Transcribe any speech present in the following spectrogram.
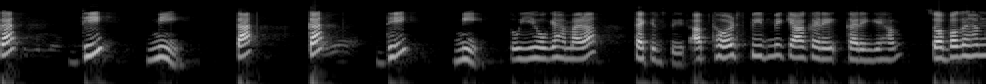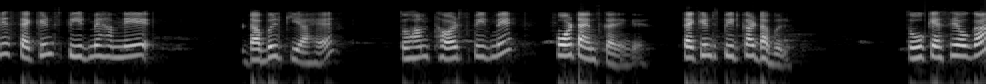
क, धी, मी। तक, क, धी, मी। तो ये हो गया हमारा सेकंड स्पीड अब थर्ड स्पीड में क्या करे, करेंगे हम? सो अब अगर हमने सेकंड स्पीड में हमने डबल किया है तो हम थर्ड स्पीड में फोर टाइम्स करेंगे। सेकंड स्पीड का डबल तो कैसे होगा?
